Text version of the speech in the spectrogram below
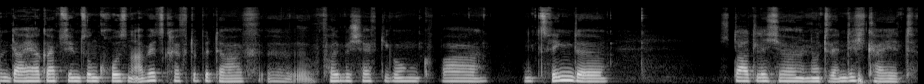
Und daher gab es eben so einen großen Arbeitskräftebedarf. Äh, Vollbeschäftigung war eine zwingende staatliche Notwendigkeit.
